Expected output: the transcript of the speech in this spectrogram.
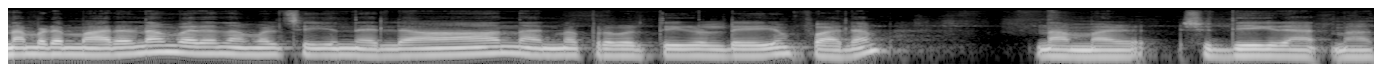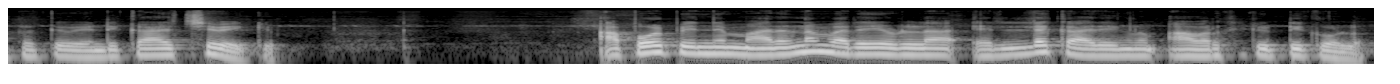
നമ്മുടെ മരണം വരെ നമ്മൾ ചെയ്യുന്ന എല്ലാ നന്മ പ്രവൃത്തികളുടെയും ഫലം നമ്മൾ ശുദ്ധീകരാത്മാക്കൾക്ക് വേണ്ടി കാഴ്ചവെക്കും. അപ്പോൾ പിന്നെ മരണം വരെയുള്ള എല്ലാ കാര്യങ്ങളും അവർക്ക് കിട്ടിക്കൊള്ളും.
